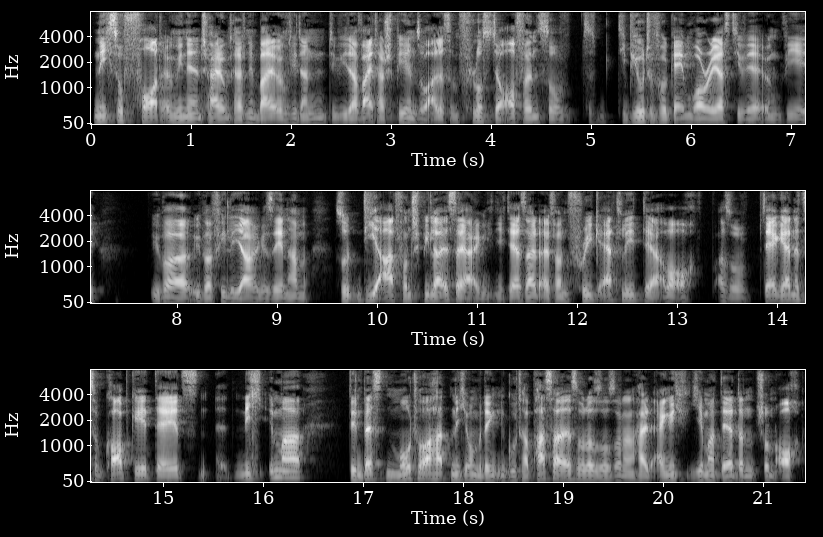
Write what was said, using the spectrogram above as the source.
nicht sofort irgendwie eine Entscheidung treffen, den Ball irgendwie dann wieder weiterspielen, so alles im Fluss der Offense, so die Beautiful Game Warriors, die wir irgendwie über, über viele Jahre gesehen haben. So die Art von Spieler ist er ja eigentlich nicht. Der ist halt einfach ein Freak-Athlet, der aber auch also sehr gerne zum Korb geht, der jetzt nicht immer den besten Motor hat, nicht unbedingt ein guter Passer ist oder so, sondern halt eigentlich jemand, der dann schon auch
